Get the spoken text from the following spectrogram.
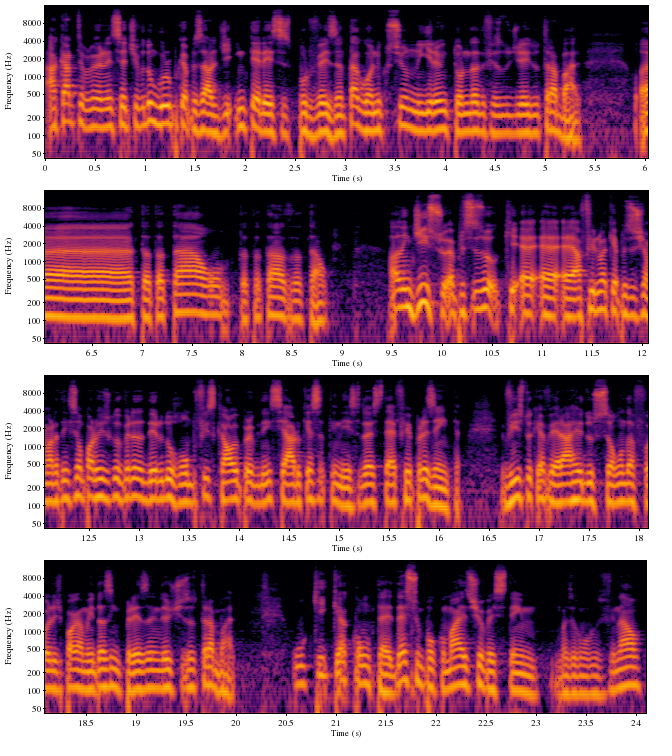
a carta é a primeira iniciativa de um grupo que, apesar de interesses por vezes antagônicos, se uniram em torno da defesa do direito do trabalho. Uh, tá, tá, tal, tá, tá, tá, tá, tal. Além disso, é preciso que é, é, é, afirma que é preciso chamar a atenção para o risco verdadeiro do rombo fiscal e previdenciário que essa tendência do STF representa, visto que haverá redução da folha de pagamento das empresas da Justiça do Trabalho. O que, que acontece? Desce um pouco mais, deixa eu ver se tem mais alguma coisa no final.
